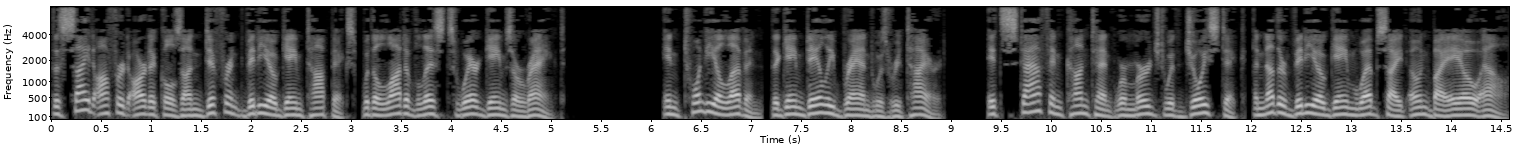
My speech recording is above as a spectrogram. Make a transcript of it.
The site offered articles on different video game topics, with a lot of lists where games are ranked. In 2011, the Game Daily brand was retired. Its staff and content were merged with Joystiq, another video game website owned by AOL.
